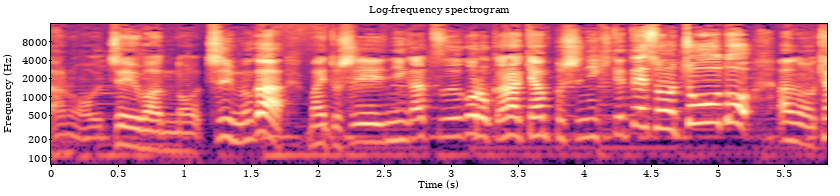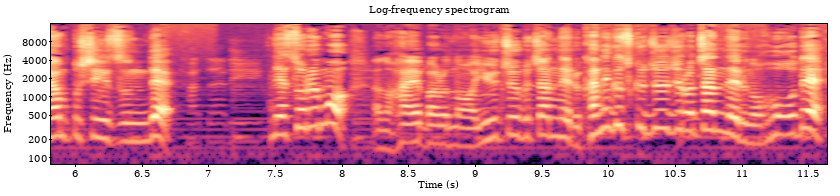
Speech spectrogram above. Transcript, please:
あの J1 のチームが毎年2月頃からキャンプしに来ててそのちょうどあのキャンプシーズンでで、それも、あの、ハイバルの YouTube チャンネル、金城十字路チャンネルの方で、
